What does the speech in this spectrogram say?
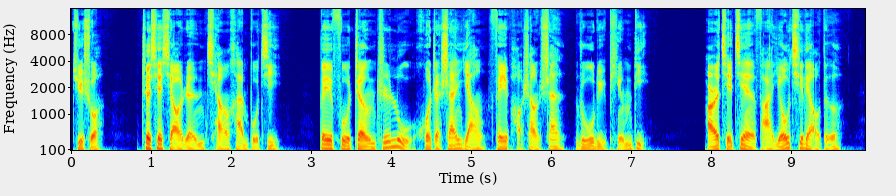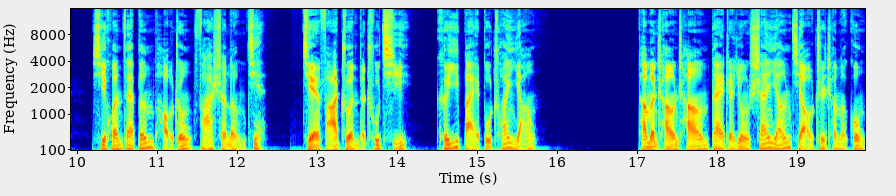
据说，这些小人强悍不羁，背负整只鹿或者山羊飞跑上山，如履平地，而且剑法尤其了得，喜欢在奔跑中发射冷箭，剑法准得出奇，可以百步穿杨。他们常常带着用山羊角制成的弓，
